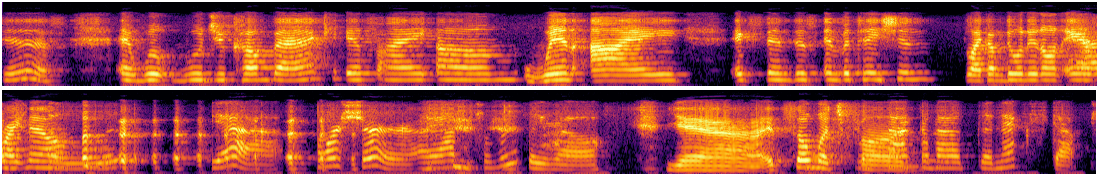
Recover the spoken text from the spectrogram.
yes. And will would you come back if I um when I extend this invitation like I'm doing it on air absolutely. right now? yeah, for sure. I absolutely will. Yeah, it's so much fun. We'll talk about the next steps.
